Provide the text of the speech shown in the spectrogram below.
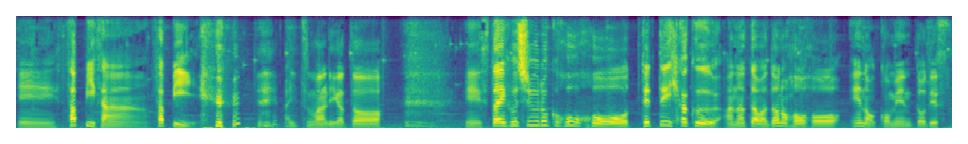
えー、サッピーさんサッピー。はいつもありがとう。えー、スタイフ収録方法徹底比較。あなたはどの方法へのコメントです。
